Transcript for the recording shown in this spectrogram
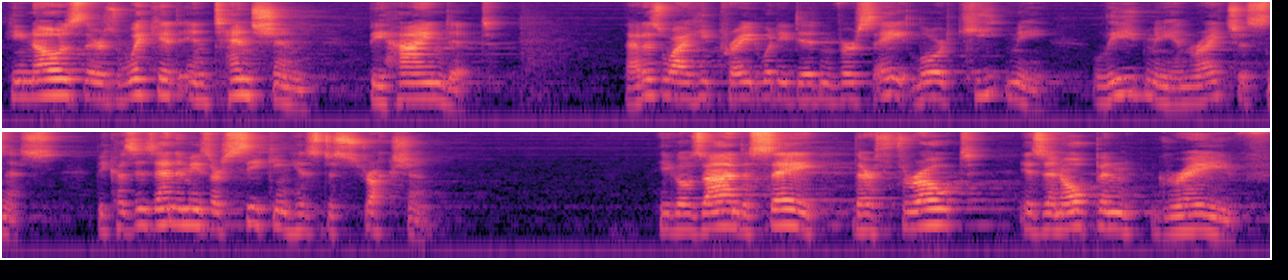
he knows there's wicked intention behind it. That is why he prayed what he did in verse 8 Lord, keep me, lead me in righteousness, because his enemies are seeking his destruction. He goes on to say, Their throat is an open grave.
